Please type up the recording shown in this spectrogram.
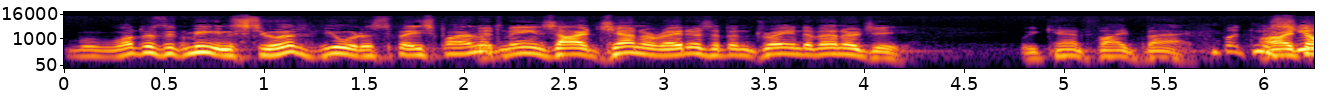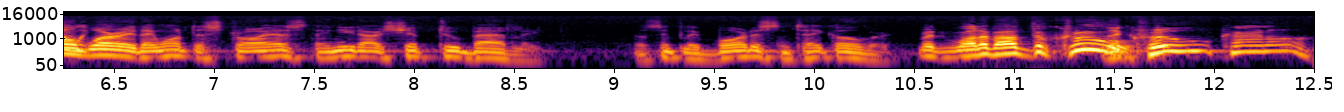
Well, what does it mean, Stuart? You were a space pilot? It means our generators have been drained of energy. We can't fight back. But, All right, don't we- worry. They won't destroy us. They need our ship too badly. They'll simply board us and take over. But what about the crew? The crew, Colonel?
